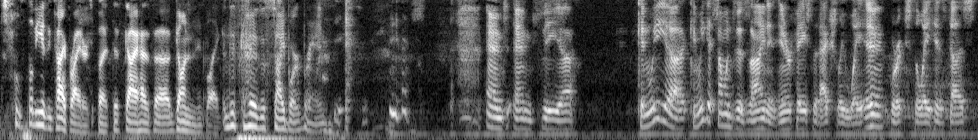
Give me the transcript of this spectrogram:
Still, still be using typewriters, but this guy has a gun in his leg. And this guy has a cyborg brain. yes. And and the uh, can we uh, can we get someone to design an interface that actually way, eh, works the way his does,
